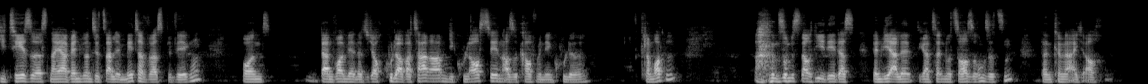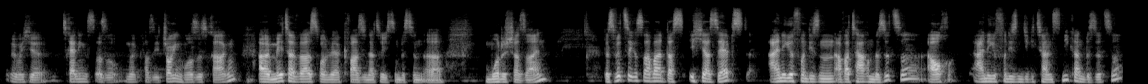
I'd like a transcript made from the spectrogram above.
die These ist, naja, wenn wir uns jetzt alle im Metaverse bewegen und dann wollen wir natürlich auch coole Avatare haben, die cool aussehen, also kaufen wir denen coole Klamotten. Und so ein bisschen auch die Idee, dass wenn wir alle die ganze Zeit nur zu Hause rumsitzen, dann können wir eigentlich auch irgendwelche Trainings, also ne, quasi Jogginghose tragen. Aber im Metaverse wollen wir quasi natürlich so ein bisschen äh, modischer sein. Das Witzige ist aber, dass ich ja selbst einige von diesen Avataren besitze, auch einige von diesen digitalen Sneakern besitze.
